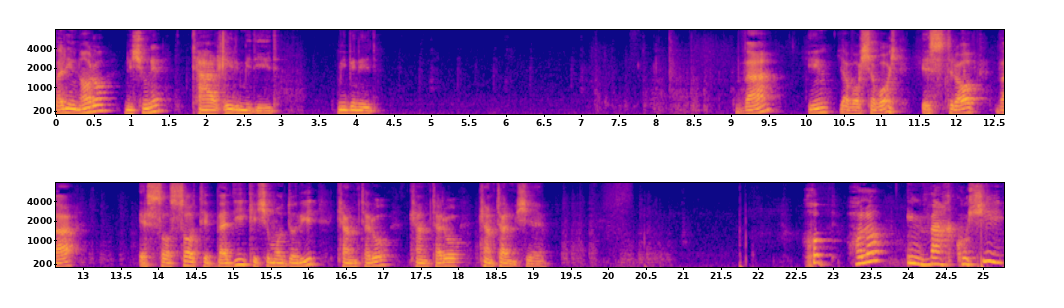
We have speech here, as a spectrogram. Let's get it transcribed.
ولی اینها رو نشون تغییر می‌دید. می‌بینید. و این یواش یواش استراب و احساسات بدی که شما دارید کمتر و کمتر و کمتر میشه. خب حالا این وقت کشی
